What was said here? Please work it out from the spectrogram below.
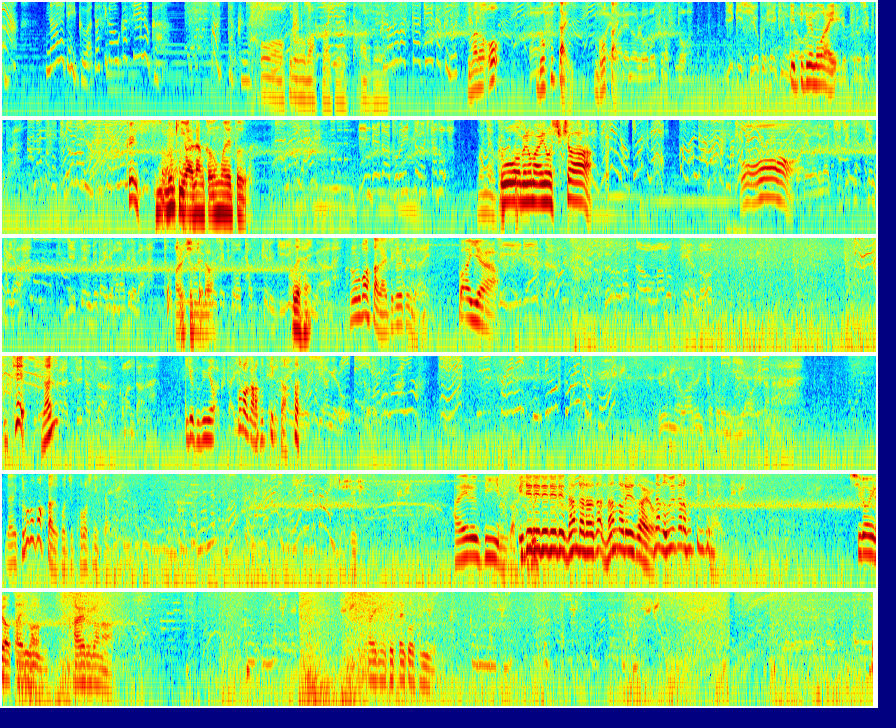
慣れていく私がおかしいのか。まったく。おおクロロバスターズあるクねロロバスター計画の今のお6体？5体？我々のロボソラスと次期主力兵器の一匹目もらい。いるプロジェクンのかけらもフェンサ武ー。器がなんか生まれとる。インベーダーコロニストが来たぞ。間に合うか？おお、目の前に押してきたおお戦部隊でもなければあれ死んだプロ。ジェクトを助ける義理これもないがクロロバスターがやってくれてんじゃない？ファイヤー。クロロバスターを守ってやるぞ。て何？威力微妙。空から降ってきた。戦線を押し上げろ。見ていられないよ。え？それにうちも含まれてます？運が悪いところに居合わせたな。何？クロロバスターがこっち殺しに来たの？大人のもっと仲間に頼りなさいファイルビームが。いででででで、なんだなんだ、なんのレーザーよ？なんか上から降ってきてない？白いのはカエルビーム。カエルだな。カエルの絶対殺すビーム。ごめんなさい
